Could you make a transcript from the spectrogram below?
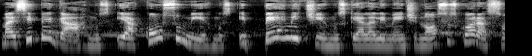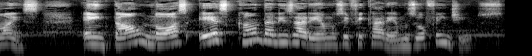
Mas se pegarmos e a consumirmos e permitirmos que ela alimente nossos corações, então nós escandalizaremos e ficaremos ofendidos.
